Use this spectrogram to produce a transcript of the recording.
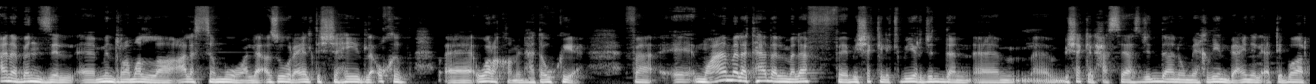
أنا بنزل آه، من رام الله على السموع لأزور عيلة الشهيد لأخذ آه، ورقة منها توقيع. فمعامله هذا الملف بشكل كبير جدا بشكل حساس جدا وماخذين بعين الاعتبار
